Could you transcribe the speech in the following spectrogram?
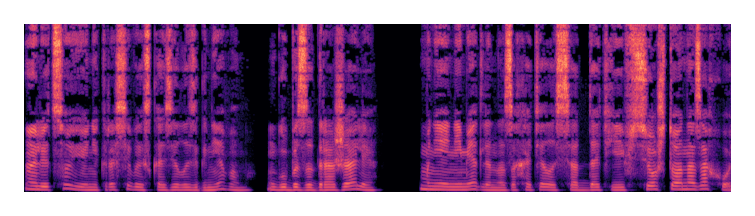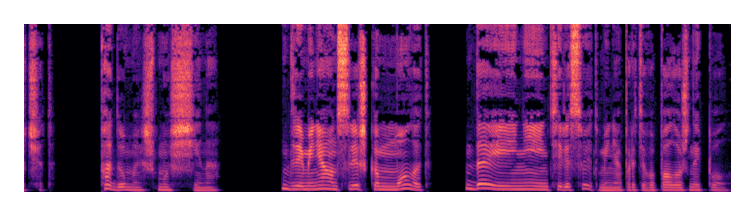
Лицо ее некрасиво исказилось гневом, губы задрожали. Мне немедленно захотелось отдать ей все, что она захочет. Подумаешь, мужчина. Для меня он слишком молод, да и не интересует меня противоположный пол.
